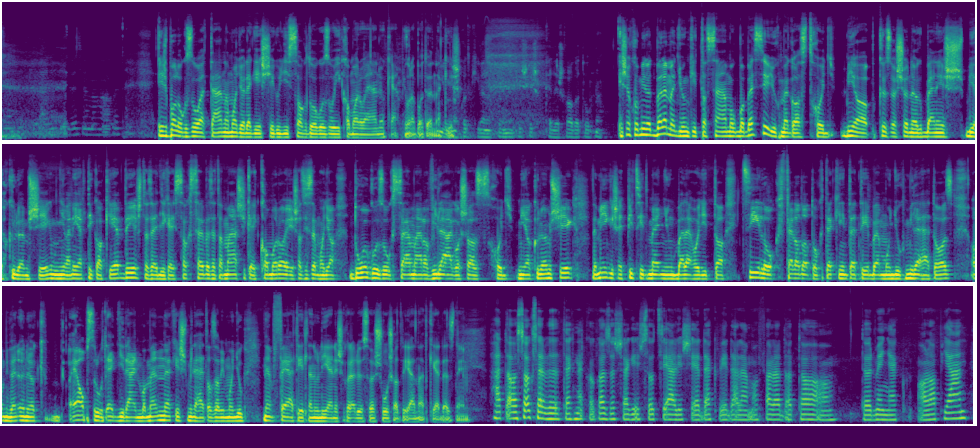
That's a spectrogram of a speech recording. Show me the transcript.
És Balog Zoltán, a Magyar Egészségügyi Szakdolgozói Kamara elnöke. Jó napot önnek Jó is. Jó napot kívánok önnek is, és a kedves hallgatóknak. És akkor mielőtt belemegyünk itt a számokba, beszéljük meg azt, hogy mi a közös önökben, és mi a különbség. Nyilván értik a kérdést, az egyik egy szakszervezet, a másik egy kamara, és azt hiszem, hogy a dolgozók számára világos az, hogy mi a különbség, de mégis egy picit menjünk bele, hogy itt a célok, feladatok tekintetében mondjuk mi lehet az, amiben önök abszolút egy irányba mennek, és mi lehet az, ami mondjuk nem feltétlenül ilyen, és akkor először Sós Adriánát kérdezném. Hát a szakszervezeteknek a gazdasági és szociális érdekvédelem a feladata a törvények alapján,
